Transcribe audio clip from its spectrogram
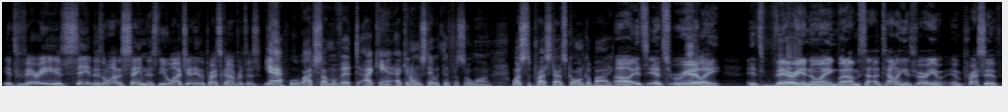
it's very same. There's a lot of sameness. Do you watch any of the press conferences? Yeah, we'll watch some of it. I can't. I can only stay with it for so long. Once the press starts going goodbye. Oh, it's it's really it's very annoying. But I'm, I'm telling you, it's very impressive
